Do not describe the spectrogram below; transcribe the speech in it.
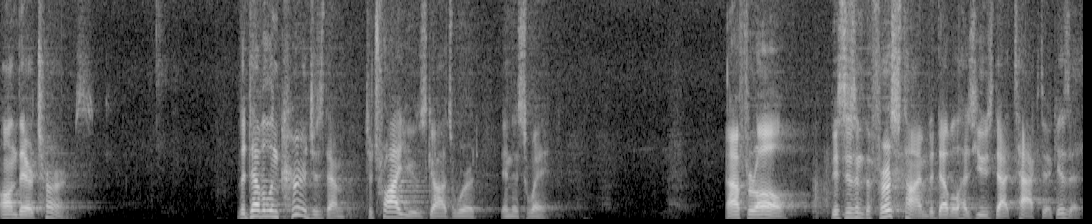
on their terms. The devil encourages them to try use God's word in this way. After all, this isn't the first time the devil has used that tactic, is it?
